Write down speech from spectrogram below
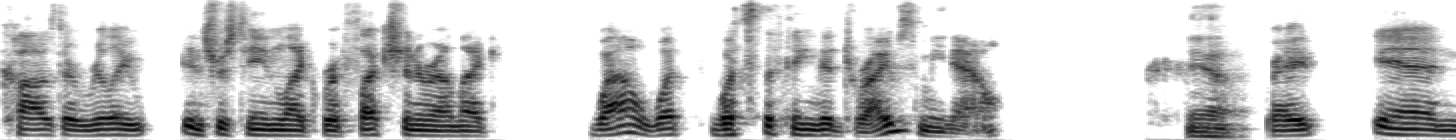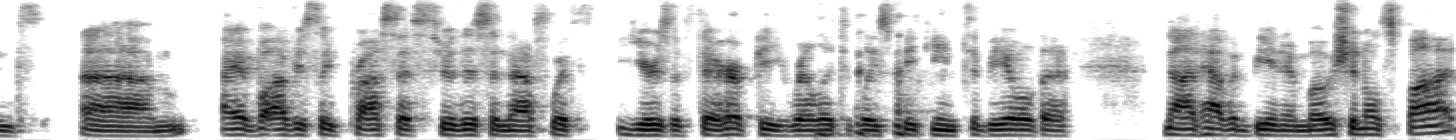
caused a really interesting like reflection around like, wow, what what's the thing that drives me now? Yeah. Right. And um, I've obviously processed through this enough with years of therapy, relatively speaking, to be able to not have it be an emotional spot.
